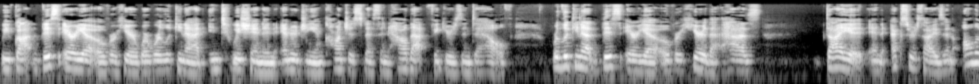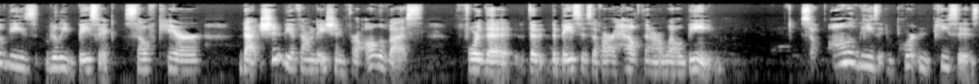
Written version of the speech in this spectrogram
We've got this area over here where we're looking at intuition and energy and consciousness and how that figures into health. We're looking at this area over here that has diet and exercise and all of these really basic self care that should be a foundation for all of us for the, the, the basis of our health and our well being. So, all of these important pieces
